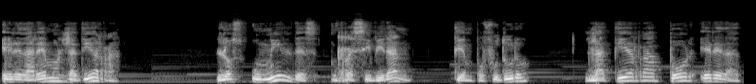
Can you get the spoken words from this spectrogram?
Heredaremos la tierra. Los humildes recibirán, tiempo futuro, la tierra por heredad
